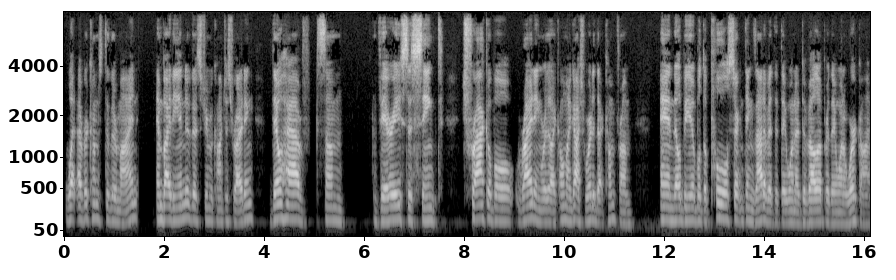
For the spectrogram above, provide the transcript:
Whatever comes to their mind. And by the end of the stream of conscious writing, they'll have some very succinct, trackable writing where they're like, oh my gosh, where did that come from? And they'll be able to pull certain things out of it that they want to develop or they want to work on.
